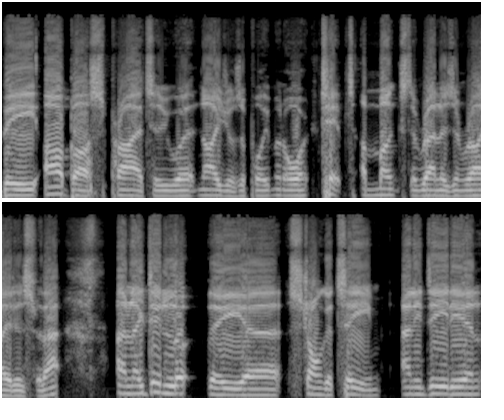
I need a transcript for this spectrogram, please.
be our boss prior to uh, Nigel's appointment, or tipped amongst the runners and riders for that, and they did look the uh, stronger team. And indeed, Ian,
